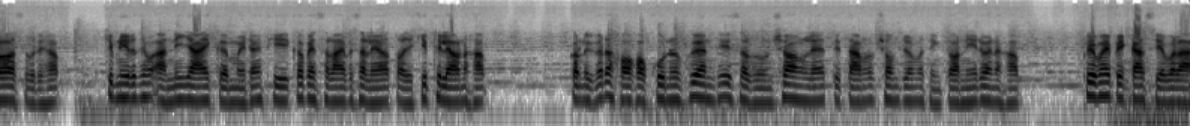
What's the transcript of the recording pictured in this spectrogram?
ก็สวัสดีครับ คลิปนี้เราจะมาอ่านนิยายเกิดใหม่ทั้งทีก็เป็นสไลด์ไปซะแล้วต่อจากคลิปที่แล้วนะครับ ก่อนอื่นก็ต้องขอขอบคุณเพื่อนๆที่สนับสนุนช่องและติดตามรับชมจนมาถึงตอนนี้ด้วยนะครับ เพื่อไม่ให้เป็นการเสียเวลา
